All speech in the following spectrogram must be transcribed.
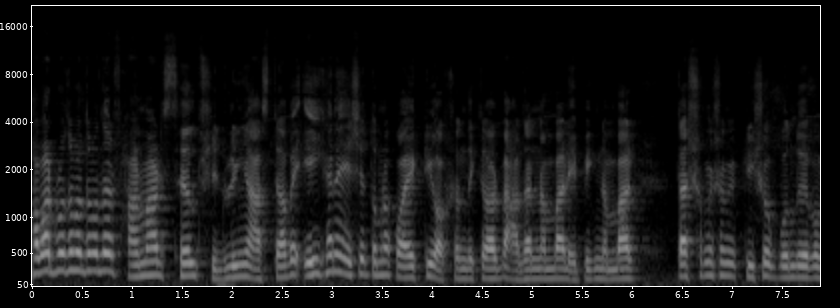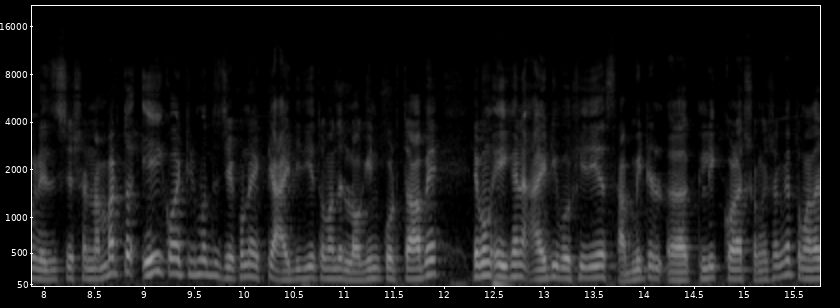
সবার প্রথমে তোমাদের ফার্মার সেলফ শিডিউলিংয়ে আসতে হবে। এইখানে এসে তোমরা কয়েকটি অপশন দেখতে পারবে। আধার নাম্বার এপিক নাম্বার তার সঙ্গে সঙ্গে কৃষক বন্ধু এবং রেজিস্ট্রেশন নাম্বার তো এই কয়টির মধ্যে যে কোনো একটি আইডি দিয়ে তোমাদের লগ ইন করতে হবে এবং এইখানে আইডি বসিয়ে দিয়ে সাবমিটে ক্লিক করার সঙ্গে সঙ্গে তোমাদের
